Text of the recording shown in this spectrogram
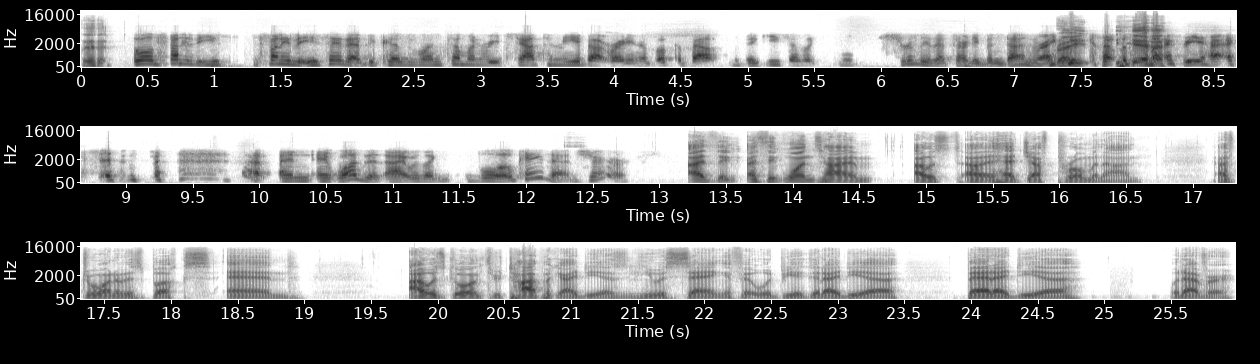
Well, it's funny that you it's funny that you say that because when someone reached out to me about writing a book about the Big East, I was like, "Well, surely that's already been done, right?" Right, that was yeah. my reaction, uh, and it wasn't. I was like, "Well, okay then, sure." I think I think one time I was I had Jeff Pearlman on after one of his books, and I was going through topic ideas, and he was saying if it would be a good idea, bad idea, whatever.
